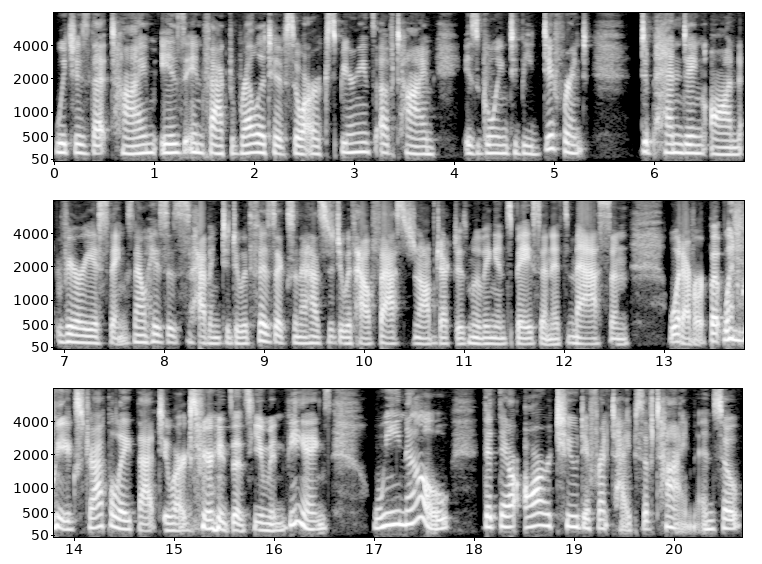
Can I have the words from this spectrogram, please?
which is that time is in fact relative. So our experience of time is going to be different depending on various things. Now, his is having to do with physics and it has to do with how fast an object is moving in space and its mass and whatever. But when we extrapolate that to our experience as human beings, we know that there are two different types of time. And so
